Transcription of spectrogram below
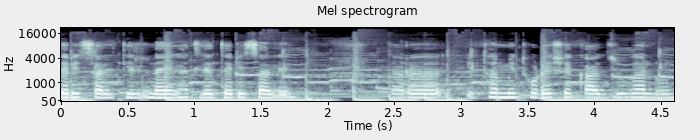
तरी चालतील नाही घातले तरी चालेल. तर इथं मी थोडेसे काजू घालून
